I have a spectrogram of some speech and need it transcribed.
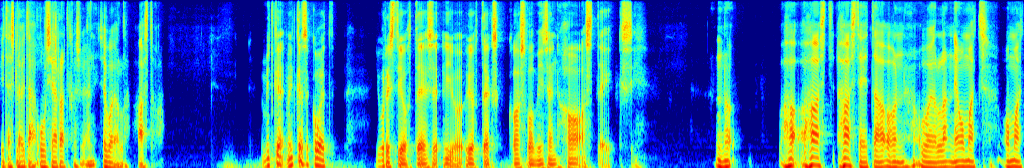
pitäisi löytää uusia ratkaisuja, niin se voi olla haastavaa. Mitkä, mitkä sä koet juristijohtajaksi kasvamisen haasteiksi? No haasteita on, voi olla ne omat, omat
